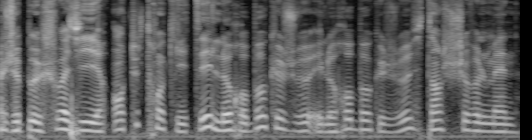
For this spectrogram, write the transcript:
je peux choisir en toute tranquillité le robot que je veux. Et le robot que je veux, c'est un Shovelman.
